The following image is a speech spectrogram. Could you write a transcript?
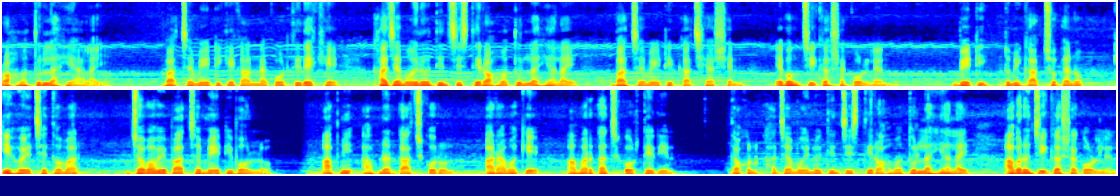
রহমতুল্লাহি আলাই বাচ্চা মেয়েটিকে কান্না করতে দেখে খাজা মঈনুদ্দিন চিস্তি রহমতুল্লাহি আলাই বাচ্চা মেয়েটির কাছে আসেন এবং জিজ্ঞাসা করলেন, বেটি, তুমি কাঁদছ কেন? কি হয়েছে তোমার? জবাবে বাচ্চা মেয়েটি বলল, আপনি আপনার কাজ করুন আর আমাকে আমার কাজ করতে দিন। তখন খাজা মঈনুদ্দিন চিস্তি রহমতুল্লাহি আলাই আবারও জিজ্ঞাসা করলেন,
